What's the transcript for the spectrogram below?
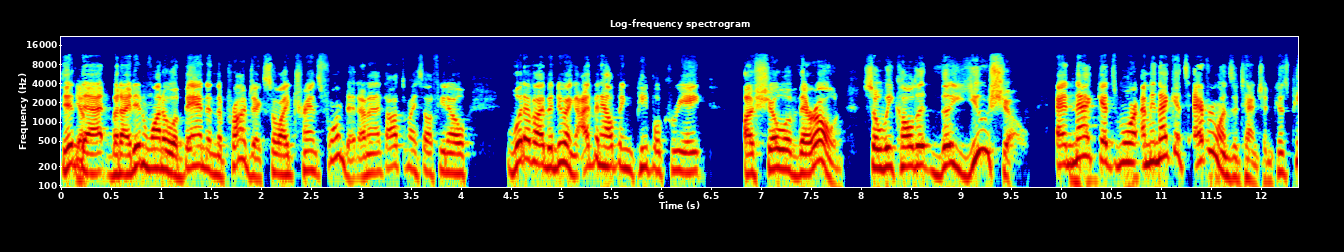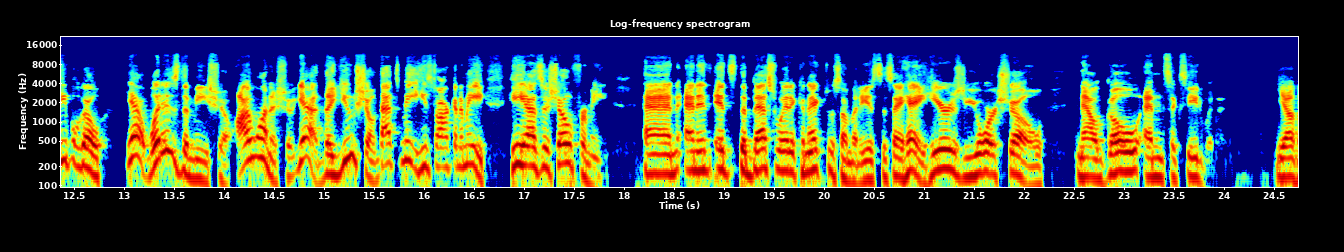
Did Yep. that, but I didn't want to abandon the project, so I transformed it. And I thought to myself, you know, what have I been doing? I've been helping people create a show of their own. So we called it the You Show. And that gets more, I mean, that gets everyone's attention because people go, Yeah, what is the me show? I want a show. Yeah, the you show. That's me. He's talking to me. He has a show for me. And and it, it's the best way to connect with somebody is to say, Hey, here's your show. Now go and succeed with it. Yeah,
